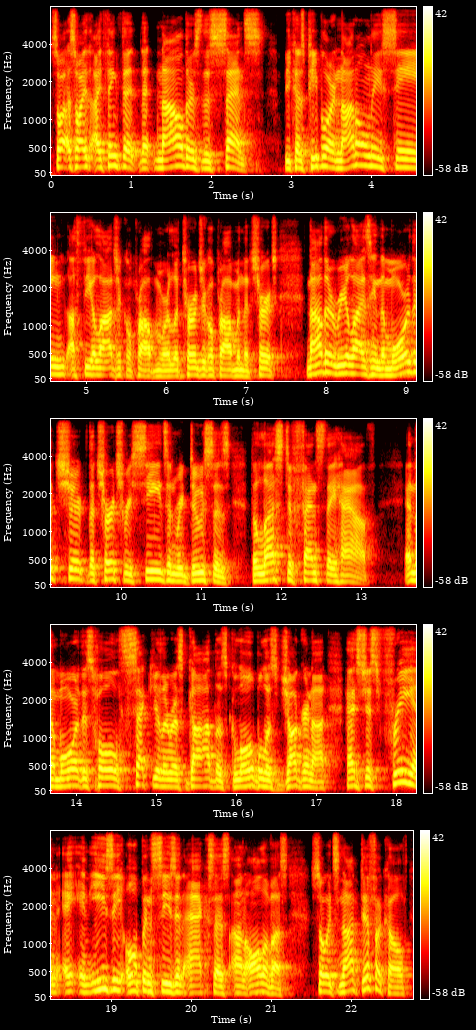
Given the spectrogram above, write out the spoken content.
So, so I, I think that that now there's this sense because people are not only seeing a theological problem or a liturgical problem in the church, now they're realizing the more the church, the church recedes and reduces, the less defense they have. And the more this whole secularist, godless, globalist juggernaut has just free and, and easy open season access on all of us. So it's not difficult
